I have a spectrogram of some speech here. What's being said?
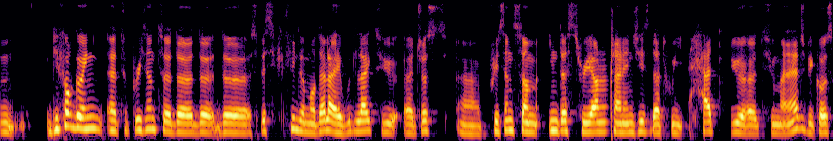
Mm, Before going uh, to present uh, the, the, the, specifically the model, I would like to uh, just uh, present some industrial challenges that we had to, uh, to manage because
